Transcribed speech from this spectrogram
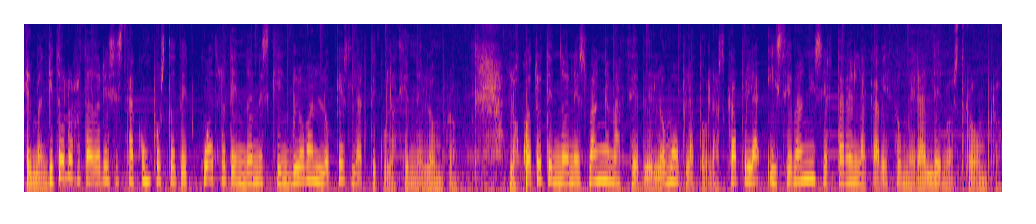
El manguito de los rotadores está compuesto de cuatro tendones que engloban lo que es la articulación del hombro. Los cuatro tendones van a nacer del homóplato, la escápula y se van a insertar en la cabeza humeral de nuestro hombro.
